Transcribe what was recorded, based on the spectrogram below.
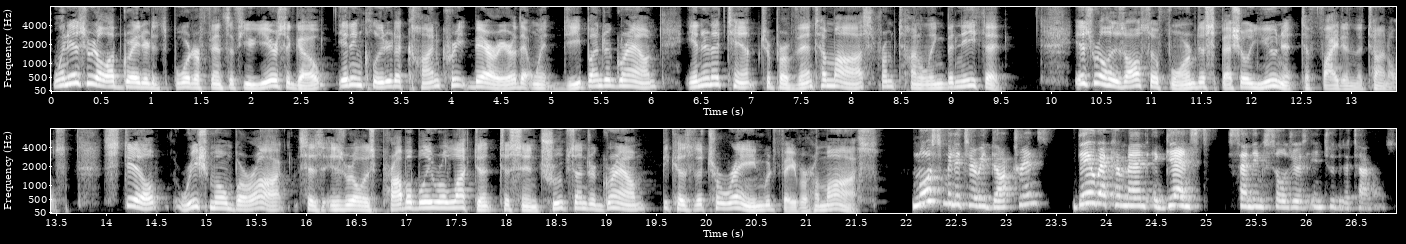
When Israel upgraded its border fence a few years ago, it included a concrete barrier that went deep underground in an attempt to prevent Hamas from tunneling beneath it. Israel has also formed a special unit to fight in the tunnels. Still, Richemond Barak says Israel is probably reluctant to send troops underground because the terrain would favor Hamas most military doctrines they recommend against sending soldiers into the tunnels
